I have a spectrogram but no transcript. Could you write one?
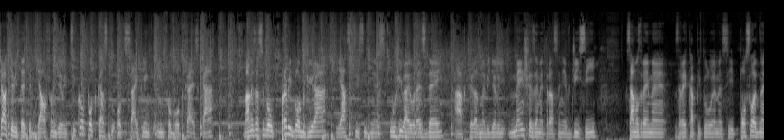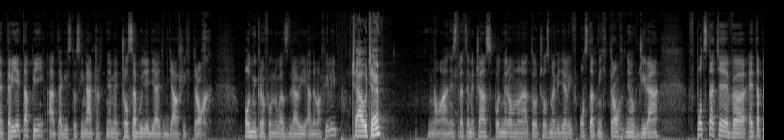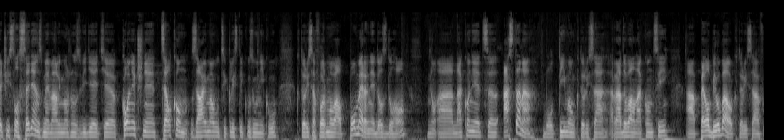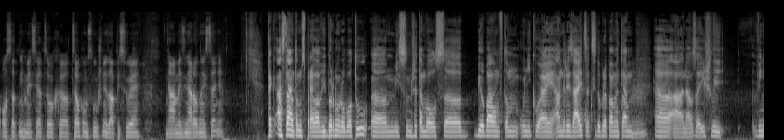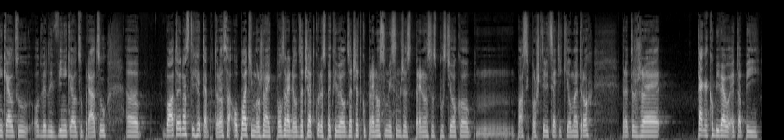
Čaute, vítajte v ďalšom dieli cyklopodcastu od cyclinginfo.sk Máme za sebou prvý blok Gira, jazdci si dnes užívajú rest day a včera sme videli menšie zemetrasenie v GC. Samozrejme, zrekapitulujeme si posledné tri etapy a takisto si načrtneme, čo sa bude diať v ďalších troch. Od mikrofónu vás zdraví Adam a Filip. Čaute. No a nestraceme čas, poďme rovno na to, čo sme videli v ostatných troch dňoch Gira. V podstate v etape číslo 7 sme mali možnosť vidieť e, konečne celkom zaujímavú cyklistiku z úniku, ktorý sa formoval pomerne dosť dlho. No a nakoniec e, Astana bol tímom, ktorý sa radoval na konci a Pelo Bilbao, ktorý sa v ostatných mesiacoch e, celkom slušne zapisuje na medzinárodnej scéne. Tak Astana tam spravila výbornú robotu. Uh, myslím, že tam bol s uh, Bilbaom v tom uniku aj Andrej Zajc, ak si dobre pamätám. Mm. Uh, a naozaj išli vynikajúcu, odvedli vynikajúcu prácu. Uh, bola to jedna z tých etap, ktorá sa oplatí možno aj pozerať od začiatku, respektíve od začiatku prenosu. Myslím, že prenos sa spustil okolo mm, asi po 40 kilometroch, pretože tak ako bývajú etapy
